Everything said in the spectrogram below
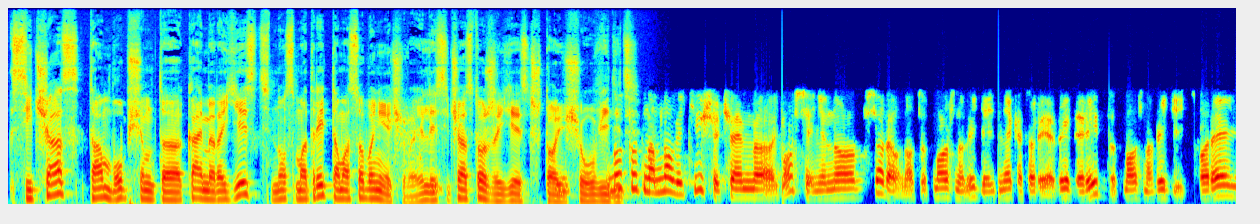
сейчас там, в общем-то, камера есть, но смотреть там особо нечего? Или сейчас тоже есть что еще увидеть? Ну, тут намного тише, чем э, осенью, но все равно тут можно видеть некоторые виды рыб, тут можно видеть форель,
